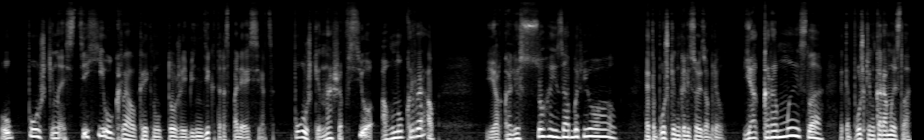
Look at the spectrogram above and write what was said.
«У Пушкина стихи украл!» — крикнул тоже и Бенедикт, распаляя сердце. «Пушкин наше все, а он украл!» «Я колесо изобрел!» «Это Пушкин колесо изобрел!» «Я коромысло!» «Это Пушкин коромысло!»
